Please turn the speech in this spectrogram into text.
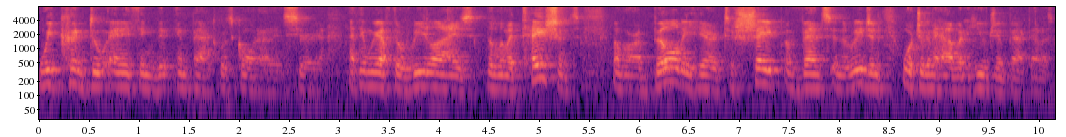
We couldn't do anything that impact what's going on in Syria. I think we have to realize the limitations of our ability here to shape events in the region, which are going to have a huge impact on us.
